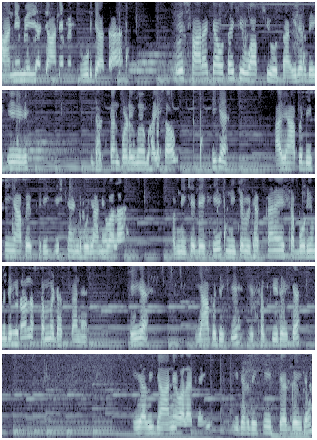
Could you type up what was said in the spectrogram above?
आने में या जाने में टूट जाता है तो ये सारा क्या होता है कि वापसी होता है। इधर देखिए, ढक्कन पड़े हुए हैं भाई साहब। ठीक है? अब यहाँ पे देखिए, यहाँ पे फ्रिज स्टैंड हो जाने वाला है। अब नीचे देखिए, नीचे भी ढक्कन है। इस सब बोरी में देख रहा हूँ ना, सब में ढक्कन है। ठीक है? यहाँ पे देखिए, ये सब्ज़ी रह क्या ये अभी जाने वाला कहीं। इधर देखिए जग गई इधर।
